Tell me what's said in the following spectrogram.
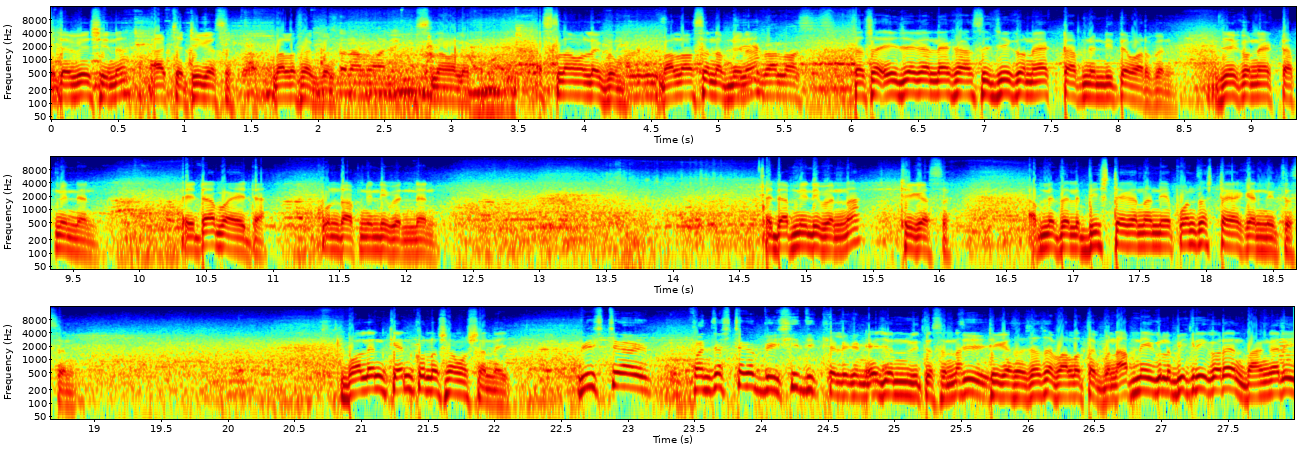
এটা বেশি না? আচ্ছা ঠিক আছে। ভালো থাকবেন। আসসালামু আলাইকুম। আসসালামু আলাইকুম। ভালো আছেন আপনি না? ভালো আছে। চাচা এই জায়গায় লেখা আছে যে কোনো একটা আপনি নিতে পারবেন। যে কোনো একটা আপনি নেন। এটা বা এটা? কোনটা আপনি নেবেন? নেন। এটা আপনি নেবেন না? ঠিক আছে। আপনি তাহলে বিশ টাকা না নিয়ে পঞ্চাশ টাকা কেন নিতেছেন? বলেন কেন কোনো সমস্যা নেই? বিশ টাকা পঞ্চাশ টাকা বেশি দিক খেলে এই জন্য নিতেছেন না? ঠিক আছে চাচা ভালো থাকবেন। আপনি এগুলো বিক্রি করেন ভাঙ্গারি।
